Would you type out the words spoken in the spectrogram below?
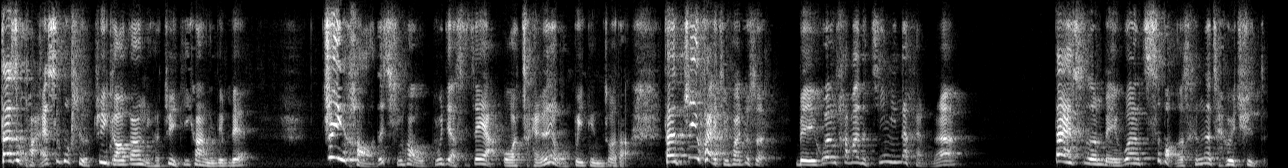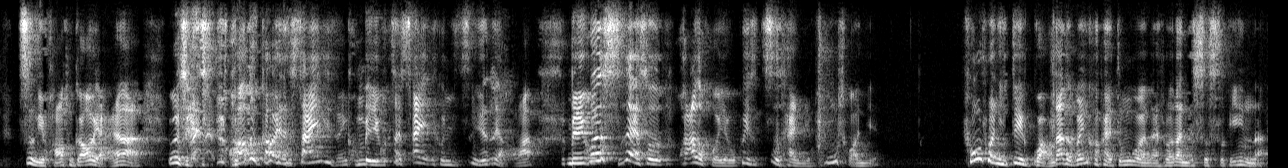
但是凡事都是有最高纲领和最低纲领，对不对？最好的情况，我估计是这样。我承认我不一定做到，但最坏的情况就是美国人他妈的精明的很呢。但是美国人吃饱了撑的才会去治理黄土高原啊！黄土高原三亿人口，美国才三亿人口，你治理得了吗？美国人实在是花了火也不会是制裁你、封锁你，封锁你对广大的温和派中国人来说，那你是死定了。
